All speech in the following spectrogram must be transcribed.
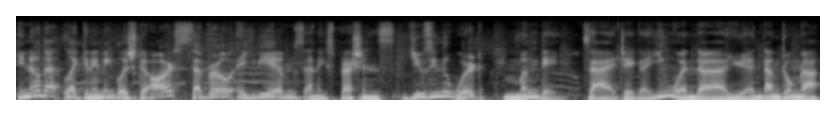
you know that, like in English, there are several idioms and expressions using the word Monday。在这个英文的语言当中呢，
